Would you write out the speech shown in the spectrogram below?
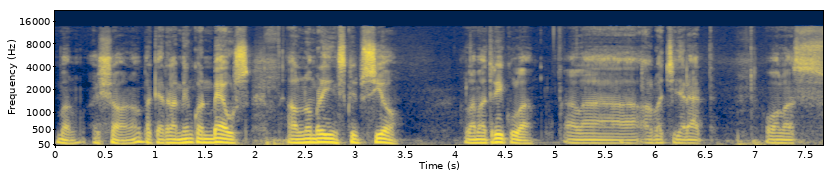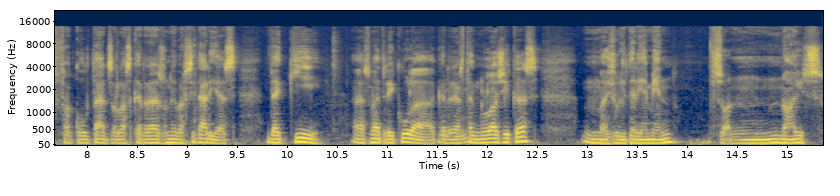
bueno, això, no? perquè realment quan veus el nombre d'inscripció la matrícula a la, al batxillerat o a les facultats, a les carreres universitàries de qui es matricula a carreres tecnològiques, majoritàriament són nois,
